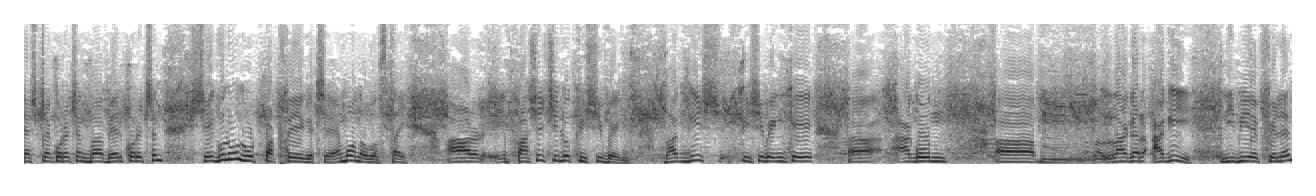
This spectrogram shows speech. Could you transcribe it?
চেষ্টা করেছেন বা বের করেছেন, সেগুলো লুটপাট হয়ে গেছে এমন অবস্থায়। আর পাশে ছিল কৃষি ব্যাংক। ভাগ্যিস কৃষি ব্যাংকে আগুন লাগার আগেই নিভিয়ে ফেলেন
